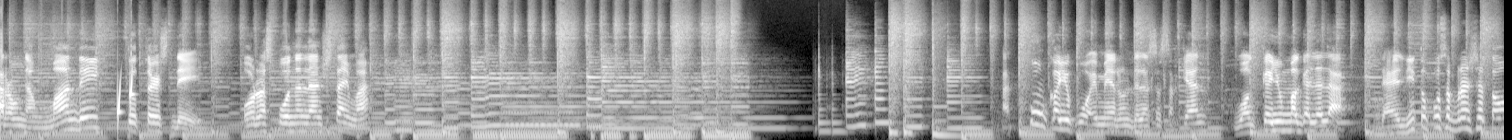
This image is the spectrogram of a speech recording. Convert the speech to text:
araw ng Monday to Thursday. Oras po ng lunchtime ha. At kung kayo po ay meron dalang sasakyan, huwag kayong mag-alala. Dahil dito po sa branch na to,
